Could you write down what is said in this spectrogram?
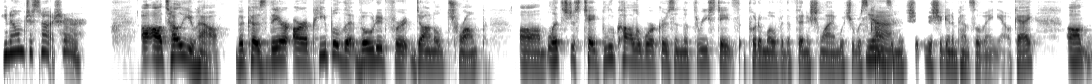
you know, I'm just not sure? I'll tell you how, because there are people that voted for Donald Trump. Um, let's just take blue collar workers in the three states that put him over the finish line, which are Wisconsin, yeah. Mich- Michigan, and Pennsylvania. Okay. Um,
